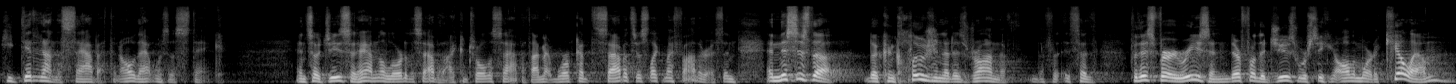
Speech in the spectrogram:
he did it on the Sabbath, and oh, that was a stink. And so Jesus said, Hey, I'm the Lord of the Sabbath. I control the Sabbath. I'm at work at the Sabbath just like my Father is. And, and this is the, the conclusion that is drawn. The, the, it says, For this very reason, therefore the Jews were seeking all the more to kill him.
